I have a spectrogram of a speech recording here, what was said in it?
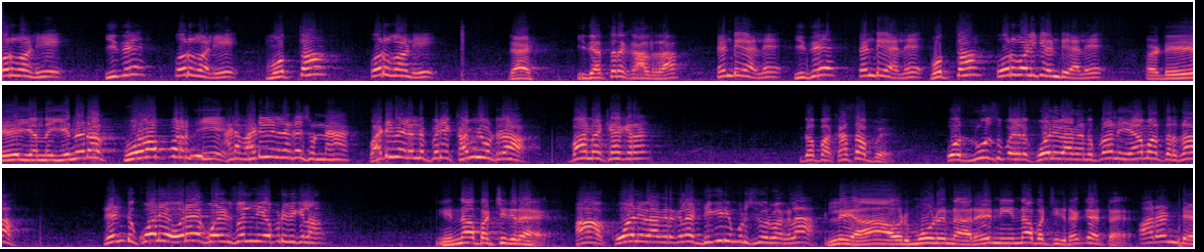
ஒரு கோழி. இது? ஒரு கோழி. மொத்தம்? ஒரு கோழி. டேய் இது எத்தனை கால்ரா? ரெண்டு காலு. இது? ரெண்டு காலு. மொத்தம்? ஒரு கோழிக்கு ரெண்டு காலு. அடே என்ன என்னடா குழப்பற நீ? அட வடிவில் தானே சொன்னா? வடிவேல் என்ன பெரிய கம்ப்யூட்டரா? வா நான் கேக்குறேன். இந்தப்பா கசாப்பு. ஒரு லூசு பையனை கோழி வாங்க அனுப்புனா நீ ஏமாத்துறதா? ரெண்டு கோழியை ஒரே கோழின்னு சொல்லி நீ எப்படி விக்கலாம்? நீ என்ன பச்சுக்கிற ஆ கோழி வாங்குறதுல டிகிரி முடிச்சுட்டு வருவாங்களா? இல்லையா? அவர் மூணுனாரு நீ என்ன பச்சுக்கிற கேட்ட. ரெண்டு.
